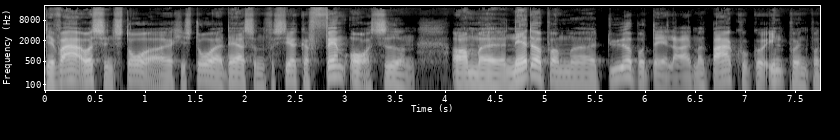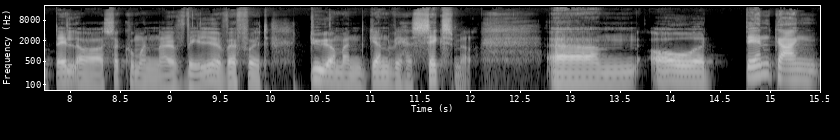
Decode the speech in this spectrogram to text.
Det var også en stor uh, historie der sådan for cirka fem år siden, om uh, netop om uh, dyrebordeller, at man bare kunne gå ind på en bordel, og så kunne man uh, vælge, hvad for et dyr man gerne vil have sex med. Um, og dengang,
